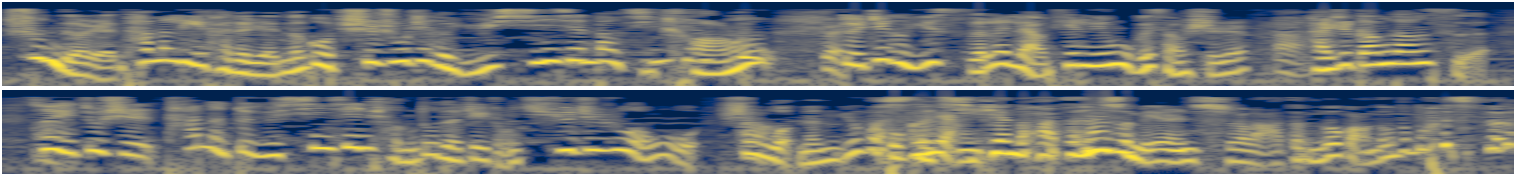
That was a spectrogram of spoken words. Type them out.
顺德人，他们厉害的人能够吃出这个鱼新鲜到几成。度对这个鱼死了两天零五个小时，啊还是刚刚死，所以就是他们对于新鲜程度的这种趋之若鹜，是我们啊如果死不可及。两天的话，真是没人吃了，整个广东都不吃了。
